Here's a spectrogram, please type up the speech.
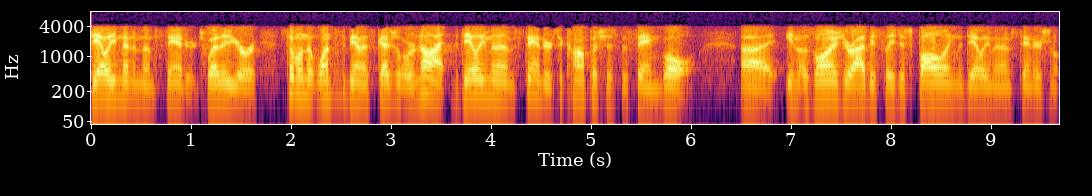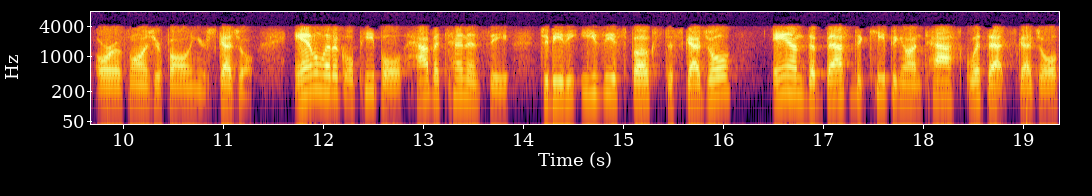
daily minimum standards. Whether you're someone that wants to be on a schedule or not, the daily minimum standards accomplishes the same goal. Uh, you know, as long as you're obviously just following the daily minimum standards, or as long as you're following your schedule. Analytical people have a tendency to be the easiest folks to schedule and the best at keeping on task with that schedule.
